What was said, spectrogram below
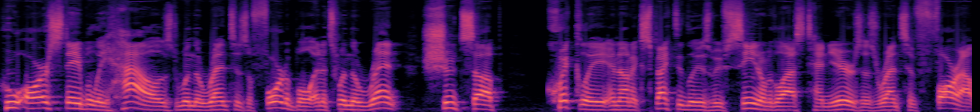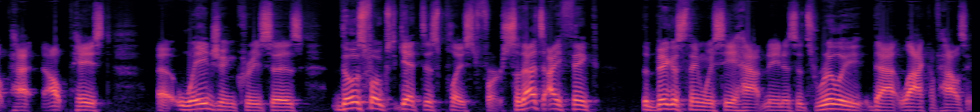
who are stably housed when the rent is affordable. And it's when the rent shoots up quickly and unexpectedly, as we've seen over the last 10 years, as rents have far outpa- outpaced uh, wage increases, those folks get displaced first. So that's, I think, the biggest thing we see happening is it's really that lack of housing.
